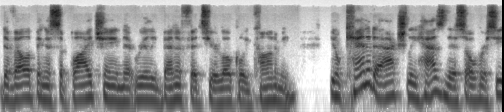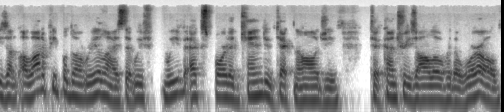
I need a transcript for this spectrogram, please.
developing a supply chain that really benefits your local economy you know canada actually has this overseas. A, lot of people don't realize that we've we've exported CANDU technology to countries all over the world.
